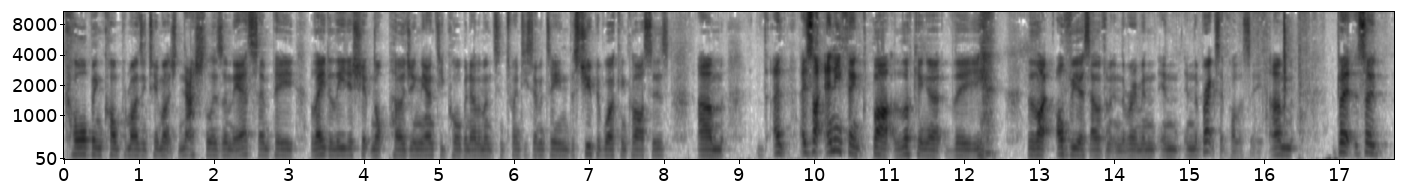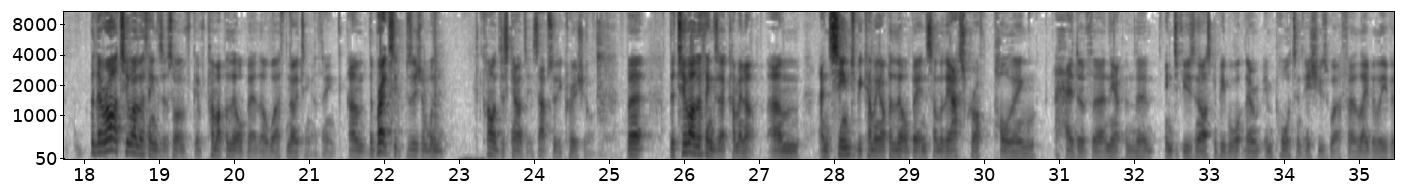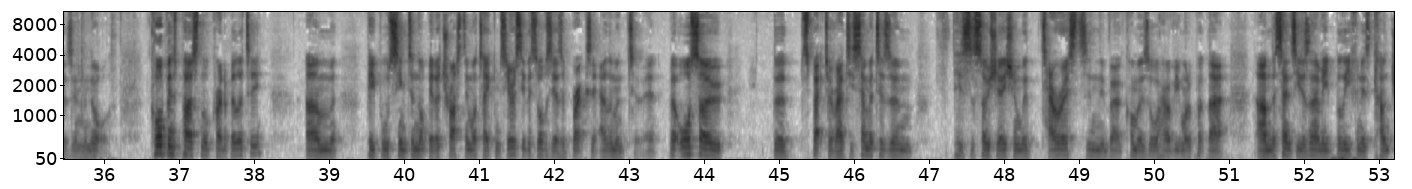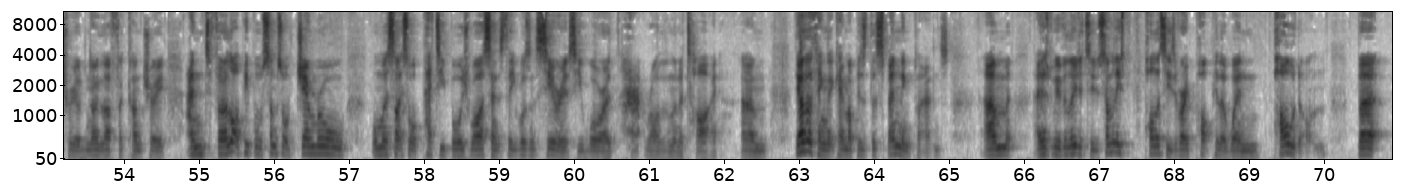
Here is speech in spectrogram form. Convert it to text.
Corbyn compromising too much, nationalism, the SNP, Labour leadership not purging the anti-Corbyn elements in 2017, the stupid working classes. Um, it's like anything but looking at the the like obvious elephant in the room in, in, in the Brexit policy. Um, but so, but there are two other things that sort of have come up a little bit that are worth noting. I think um, the Brexit position, can't discount it, it's absolutely crucial. But the two other things that are coming up um, and seem to be coming up a little bit in some of the Ashcroft polling ahead of uh, in the, in the, interviews and asking people what their important issues were for Labour leaders in the North. Corbyn's personal credibility. Um, people seem to not be able to trust him or take him seriously. This obviously has a Brexit element to it, but also the spectre of anti-Semitism, his association with terrorists in inverted commas, or however you want to put that. Um, the sense he doesn't have any belief in his country or no love for country, and for a lot of people, some sort of general, almost like sort of petty bourgeois sense that he wasn't serious. He wore a hat rather than a tie. Um, the other thing that came up is the spending plans. Um, and as we've alluded to, some of these policies are very popular when polled on, but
